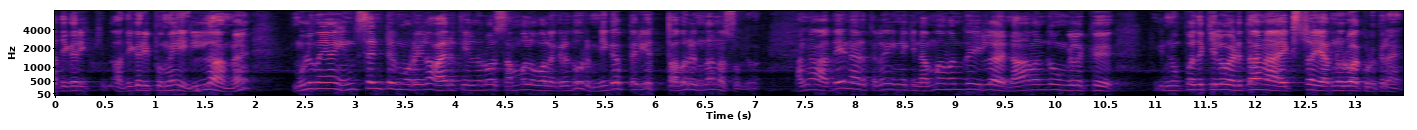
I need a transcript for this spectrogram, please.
அதிகரிக்கு அதிகரிப்புமே இல்லாமல் முழுமையாக இன்சென்டிவ் முறையில் ஆயிரத்தி எழுநூறுவா சம்பளம் வழங்குறது ஒரு மிகப்பெரிய தவறுன்னு தான் நான் சொல்லுவேன். ஆனால் அதே நேரத்தில் இன்னைக்கு நம்ம வந்து இல்லை நான் வந்து உங்களுக்கு முப்பது கிலோ எடுத்தால் நான் எக்ஸ்ட்ரா இரநூறுவா கொடுக்குறேன்.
